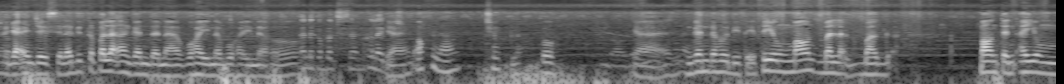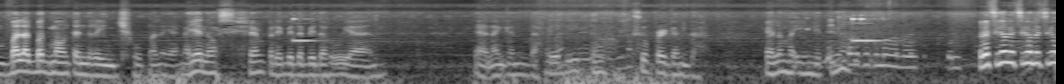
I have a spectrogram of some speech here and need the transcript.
nag-enjoy sila. Dito pala ang ganda na, buhay na buhay na ho. Nakablog siya. Nakalive Yan, okay lang. Check lang. Go. Yan, ang ganda ho dito. Ito yung Mount Balagbag Mountain, ay yung Balagbag Mountain Range ho pala yan. Ayan o, syempre, bida-bida ho yan. Yan, ang ganda ho dito. Super ganda. Kaya lang mainit na. Let's go, let's go, let's go.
